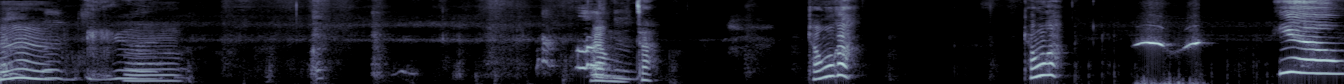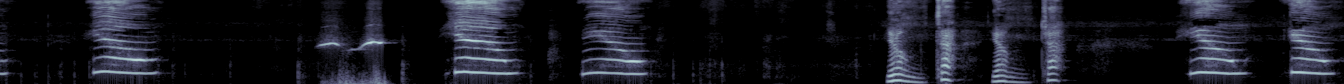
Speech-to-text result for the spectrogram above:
음. 음. 영차. 경호가. 경호가. 야옹. 야옹. 야옹. 야옹. 영차. 영차. 야옹. 야옹.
